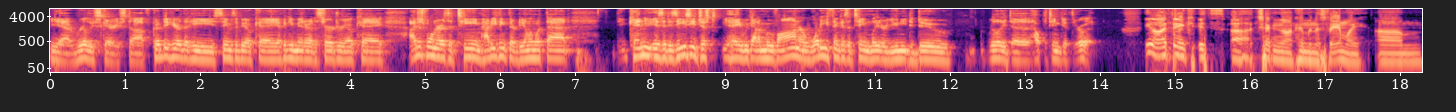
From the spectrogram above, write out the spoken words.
Yeah, really scary stuff. Good to hear that he seems to be okay. I think he made it out of surgery okay. I just wonder, as a team, how do you think they're dealing with that? Can you? Is it as easy just hey, we got to move on, or what do you think as a team leader you need to do really to help the team get through it? You know, I think it's uh, checking on him and his family. Um,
